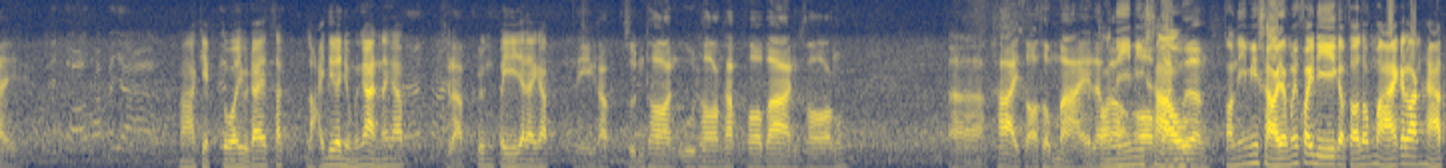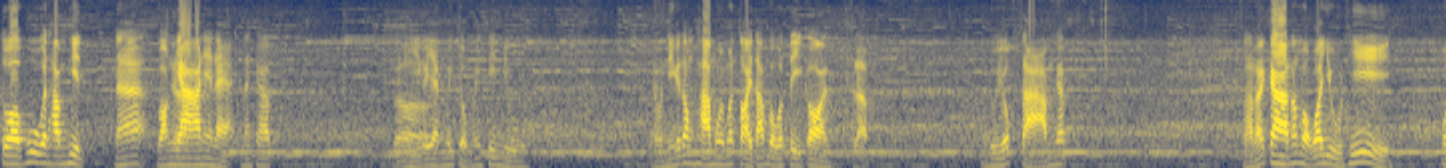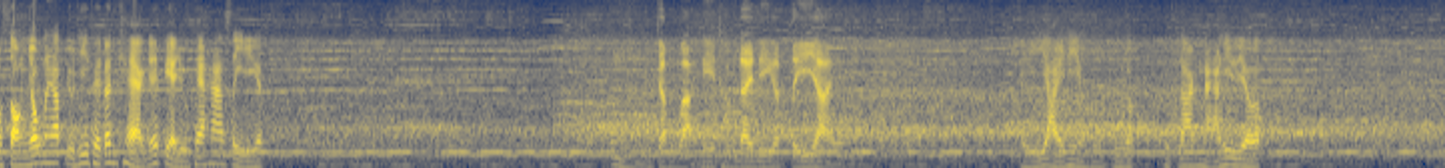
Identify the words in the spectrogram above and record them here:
มาเก็บตัวอยู่ได้สักหลายเดือนอยู่เหมือนกันนะครับ ครับ ครึ่งปีได้เลยครับ นี่ครับสุนทรอู่ทองครับพ่อบ้านของอ่า ค่ายสอสมหมายแล้วตก็อนนี้มีอข่าวเมือง ตอนนี้มีข่าวยังไม่ค่อยดีกับสอสมหมายกำลังหาตัวผู้กระทำผิดนะฮะวางยาเนี่ยแหละนะครับก็นี้ก็ยังไม่จบไม่สิ้นอยู่ แต่วันนี้ก็ต้องพามวยมาต่อยตามปกติก่อน ครับ มาดูยก 3 ครับ สถานการณ์ต้องบอกว่าอยู่ที่หมด2ยกนะครับ อยู่ที่เพชรบ้านแขกได้เปรียบอยู่แค่ 5-4 ครับอื้อหือจังหวะนี้ทำได้ดีครับตีใหญ่ตี ใหญ่นี่โอ้โหดูครับรูปร่างหนาที่เดียวครับ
